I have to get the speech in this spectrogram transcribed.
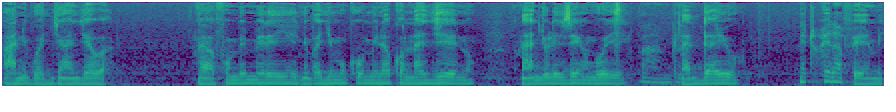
ani gwajjanjaba ng'afumba emmere ye ne bagimukuumirako najja eno nanjoleza engoye naddayo. Ne tubeera fembi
